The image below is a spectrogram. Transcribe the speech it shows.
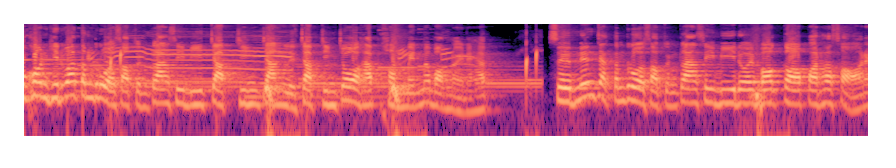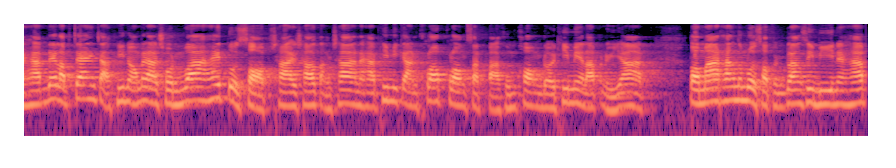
ทุกคนคิดว่าตำรวจสอบสวนกลาง CB จับจริงจังหรือจับจริงโจ้ครับ คอมเมนต์มาบอกหน่อยนะครับ สืบเนื่องจากตำรวจสอบสวนกลาง CB โดยบกปทศนะครับได้รับแจ้งจากพี่น้องประชาชนว่าให้ตรวจสอบชายชาวต่างชาตินะครับที่มีการครอบครองสัตว์ป่าคุ้มครองโดยที่ไม่รับอนุญาต ต่อมาทางตำรวจสอบสวนกลาง CB นะครับ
